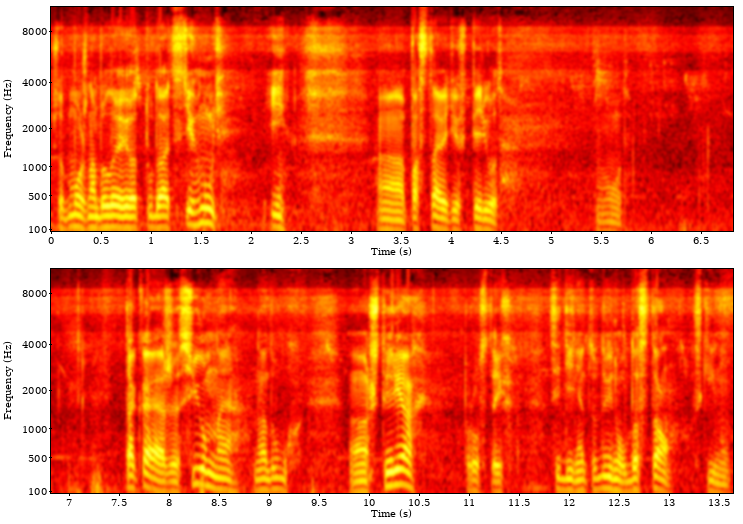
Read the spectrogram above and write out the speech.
чтобы можно было ее оттуда отстегнуть и э, поставить ее вперед. Вот. Такая же съемная на двух э, штырях. Просто их сиденье отодвинул, достал, скинул.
